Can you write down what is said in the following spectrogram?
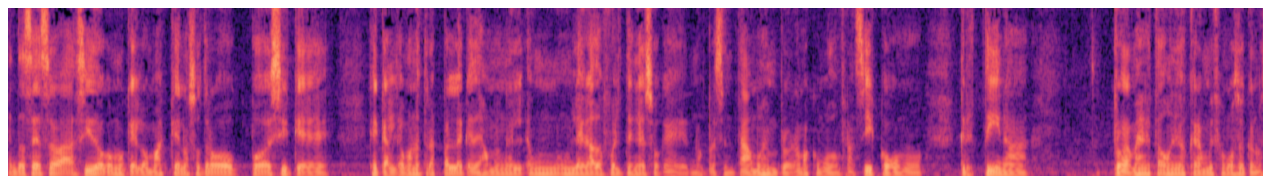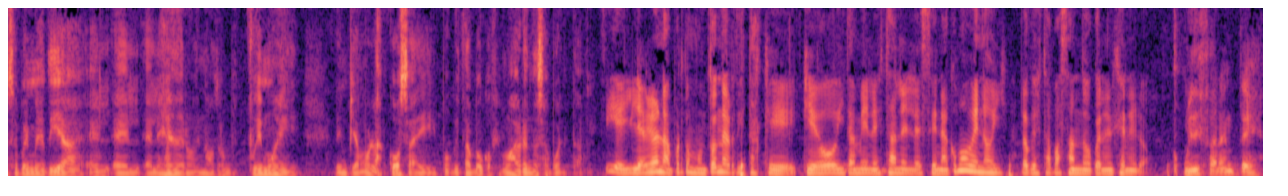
Entonces eso ha sido como que lo más que nosotros puedo decir que que cargamos nuestra espalda, que dejamos un, legado fuerte en eso, que nos presentamos en programas como Don Francisco, como Cristina, programas en Estados Unidos que eran muy famosos que no se permitía el, género. Y nosotros fuimos y limpiamos las cosas y poquito a poco fuimos abriendo esa puerta. Sí, y le abrieron la puerta a un montón de artistas que, hoy también están en la escena. ¿Cómo ven hoy lo que está pasando con el género? Muy diferente.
